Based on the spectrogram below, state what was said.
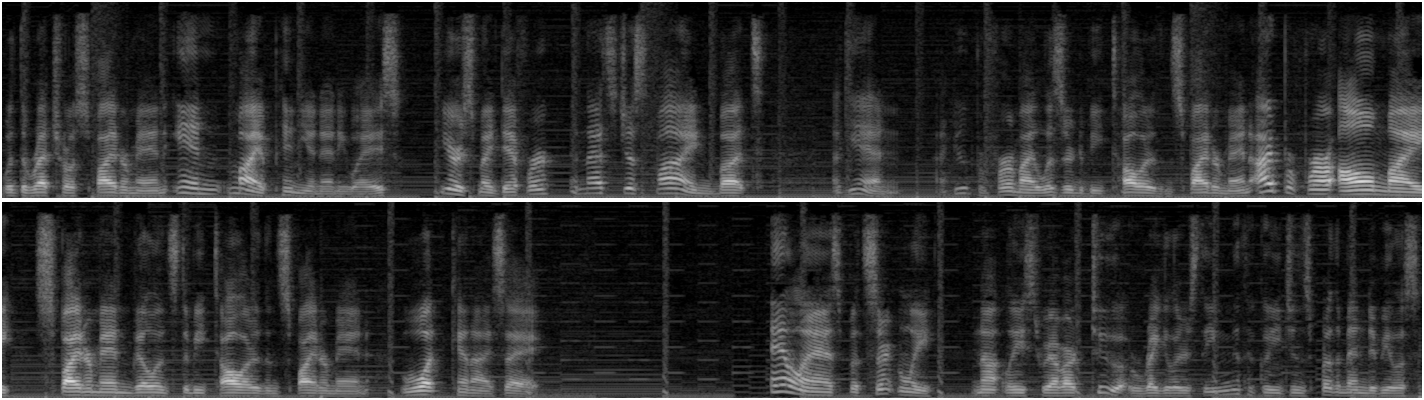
with the retro Spider-Man, in my opinion anyways. Yours may differ, and that's just fine, but again, I do prefer my lizard to be taller than Spider-Man. I prefer all my Spider-Man villains to be taller than Spider-Man. What can I say? And last, but certainly not least, we have our two regulars, the Mythic Legion's Brother Mandibulus,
